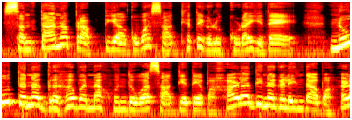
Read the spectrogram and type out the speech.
ಸಂತಾನ ಪ್ರಾಪ್ತಿಯಾಗುವ ಸಾಧ್ಯತೆಗಳು ಕೂಡ ಇದೆ. ನೂತನ ಗ್ರಹವನ್ನು ಹೊಂದುವ ಸಾಧ್ಯತೆ ಬಹಳ ದಿನಗಳಿಂದ ಬಹಳ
